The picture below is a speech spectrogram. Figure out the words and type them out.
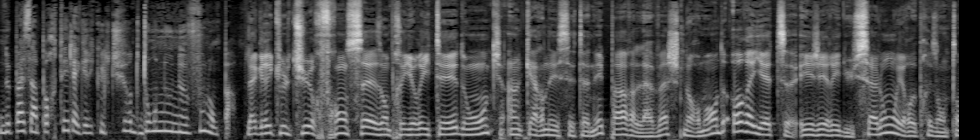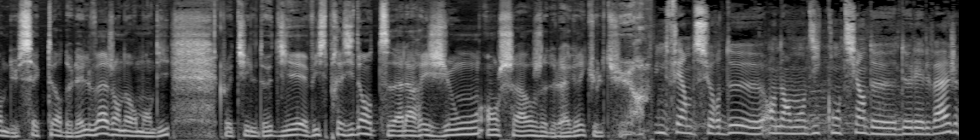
ne pas importer l'agriculture dont nous ne voulons pas. L'agriculture française en priorité, donc, incarnée cette année par la vache normande Oreillette, égérie du Salon et représentante du secteur de l'élevage en Normandie. Clotilde Dier vice-présidente à la région en charge de l'agriculture. Une ferme sur deux en Normandie contient de, l'élevage,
